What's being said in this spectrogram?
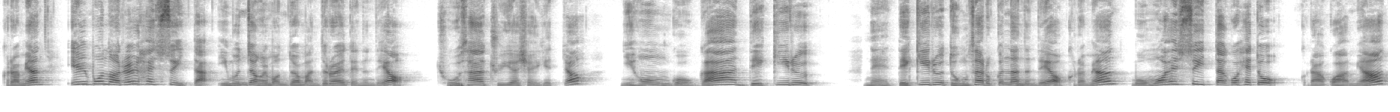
그러면 일본어를 할 수 있다. 이 문장을 먼저 만들어야 되는데요. 조사 주의하셔야겠죠? 니혼고가 데키르. 네, 데키르 동사로 끝났는데요. 그러면 뭐뭐 할 수 있다고 해도 라고 하면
